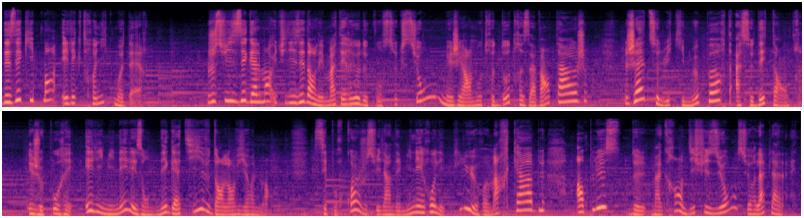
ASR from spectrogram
des équipements électroniques modernes. Je suis également utilisé dans les matériaux de construction, mais j'ai en outre d'autres avantages. J'aide celui qui me porte à se détendre et je pourrais éliminer les ondes négatives dans l'environnement. C'est pourquoi je suis l'un des minéraux les plus remarquables, en plus de ma grande diffusion sur la planète.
